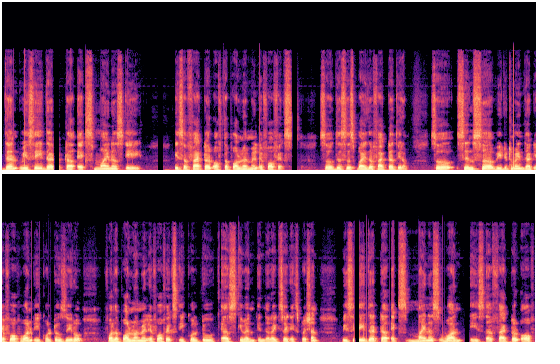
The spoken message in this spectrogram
then we see that uh, x minus a is a factor of the polynomial f of x. So this is by the factor theorem. So since uh, we determine that f of 1 equal to 0 for the polynomial f of x equal to as given in the right side expression, we see that uh, x minus 1 is a factor of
